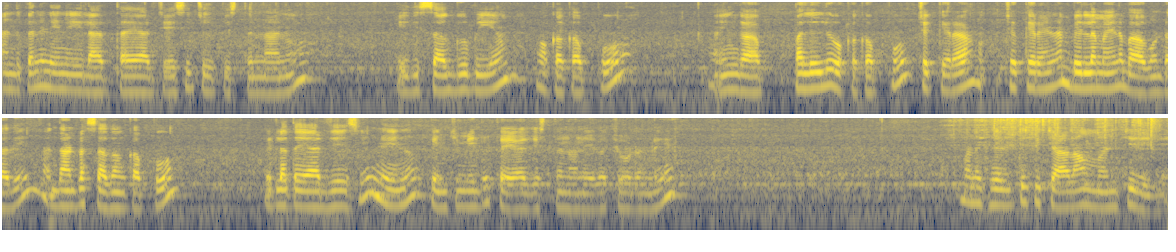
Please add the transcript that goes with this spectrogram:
అందుకని నేను ఇలా తయారు చేసి చూపిస్తున్నాను. ఇది సగ్గు బియ్యం ఒక కప్పు ఇంకా పల్లీలు ఒక కప్పు చక్కెర చక్కెర అయినా బెల్లమైనా బాగుంటుంది. దాంట్లో సగం కప్పు. ఇట్లా తయారు చేసి నేను పెంచి మీద తయారు చేస్తున్నాను ఏదో చూడండి. మనకి హెల్త్కి చాలా మంచిది ఇది.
